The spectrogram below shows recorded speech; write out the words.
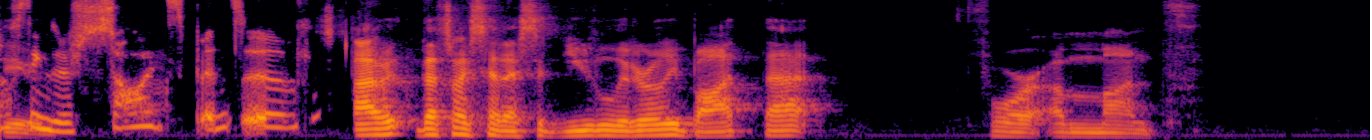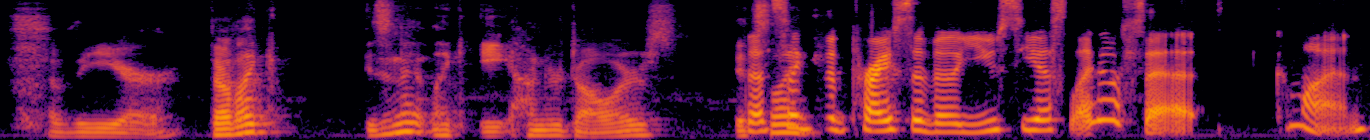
Those dude. things are so expensive. I, that's why I said, I said, you literally bought that for a month of the year. They're like, isn't it like $800? That's like, the price of a UCS Lego set. Come on.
